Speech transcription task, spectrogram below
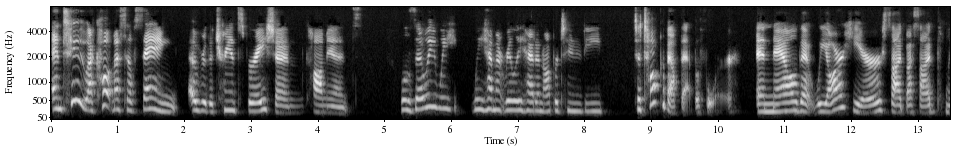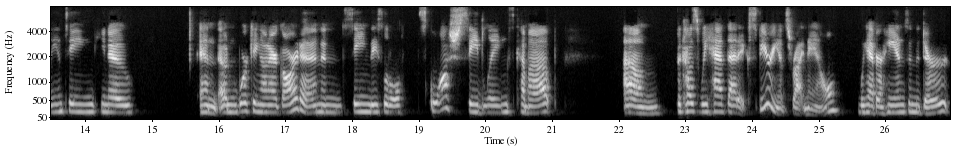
and two, I caught myself saying over the transpiration comment, well, Zoe, we, we haven't really had an opportunity to talk about that before and now that we are here side by side planting you know and and working on our garden and seeing these little squash seedlings come up um, because we have that experience right now we have our hands in the dirt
